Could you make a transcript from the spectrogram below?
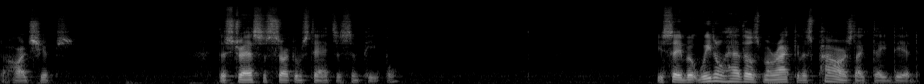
the hardships, the stress of circumstances and people. You say, but we don't have those miraculous powers like they did.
